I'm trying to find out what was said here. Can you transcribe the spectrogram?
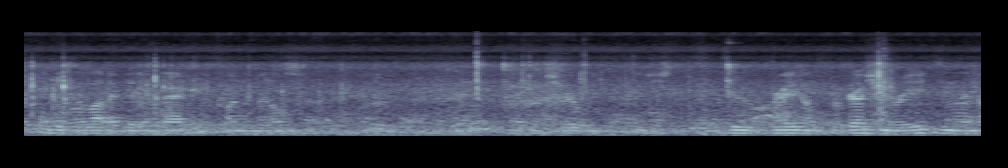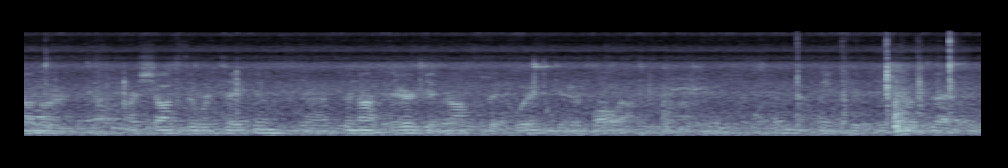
I think it's a lot of getting back to the fundamentals, um, making sure we just do great on progression reads and then on our, our shots that we're taking. Uh, if they're not there, getting off of it quick and getting the ball out. I think it, it goes back to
